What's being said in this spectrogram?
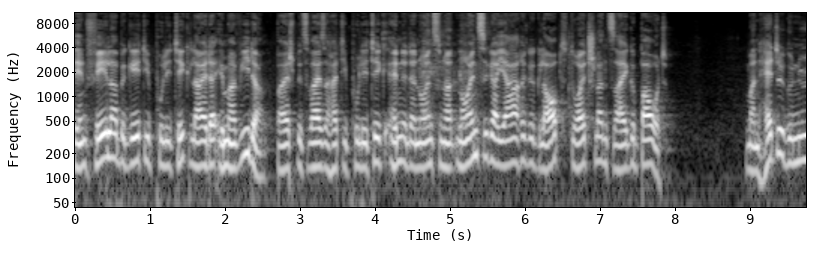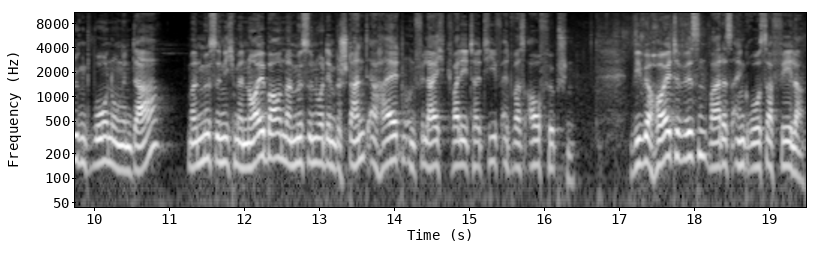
Den Fehler begeht die Politik leider immer wieder. Beispielsweise hat die Politik Ende der 1990er Jahre geglaubt, Deutschland sei gebaut. Man hätte genügend Wohnungen da, man müsse nicht mehr neu bauen, man müsse nur den Bestand erhalten und vielleicht qualitativ etwas aufhübschen. Wie wir heute wissen, war das ein großer Fehler.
